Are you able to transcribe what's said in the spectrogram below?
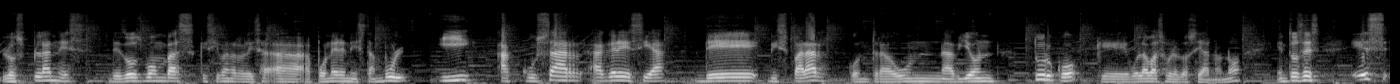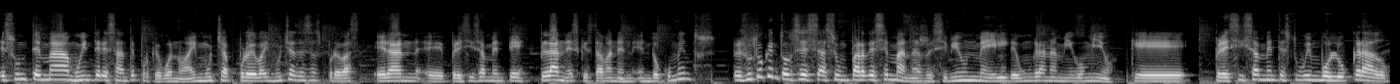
los planes de dos bombas que se iban a, realizar, a poner en Estambul y acusar a Grecia de disparar contra un avión turco que volaba sobre el océano, ¿no? Entonces, es, un tema muy interesante porque, bueno, hay mucha prueba y muchas de esas pruebas eran eh, precisamente planes que estaban en, en, documentos. Resultó que entonces hace un par de semanas recibí un mail de un gran amigo mío que precisamente estuvo involucrado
